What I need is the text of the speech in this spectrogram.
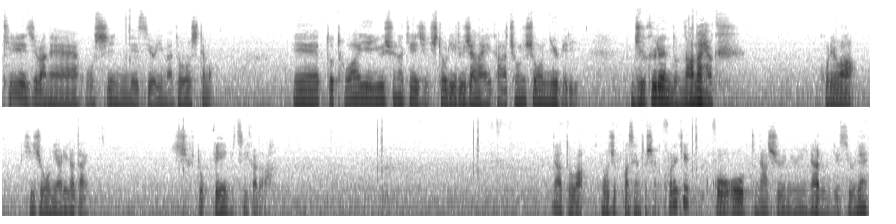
刑事はね、欲しいんですよ、今どうしても。えーと、とはいえ優秀な刑事1人いるじゃないか。チョンショー・ニューベリー。熟練度700これは非常にありがたいシフト A に追加だであとは50%シェアこれ結構大きな収入になるんですよね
